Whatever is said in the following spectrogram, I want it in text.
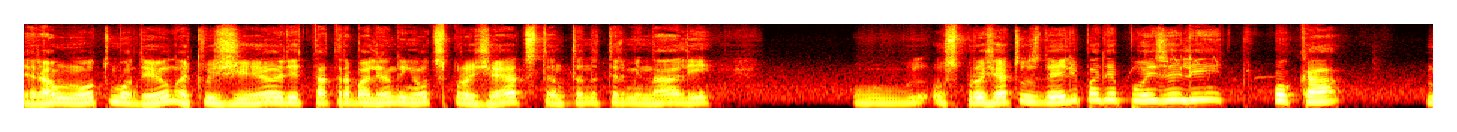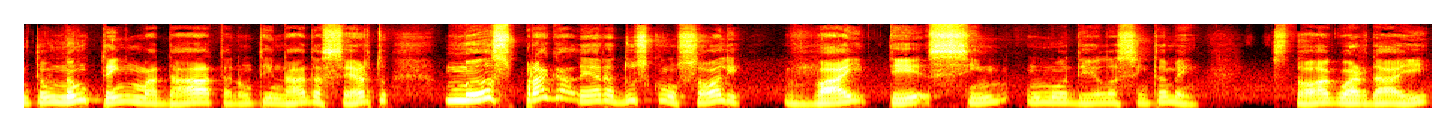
Será um outro modelo. É que o Jean está trabalhando em outros projetos, tentando terminar ali o, os projetos dele para depois ele focar. Então não tem uma data, não tem nada certo, mas para a galera dos consoles vai ter sim um modelo assim também. Só aguardar aí.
